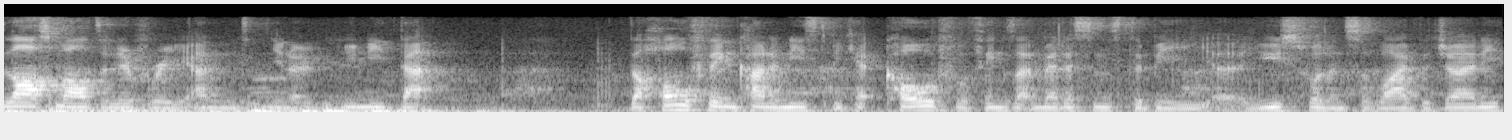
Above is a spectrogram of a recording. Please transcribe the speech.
last mile delivery, and you know you need that. The whole thing kind of needs to be kept cold for things like medicines to be useful and survive the journey.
